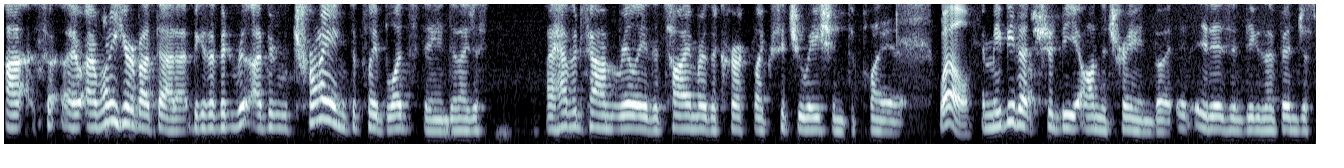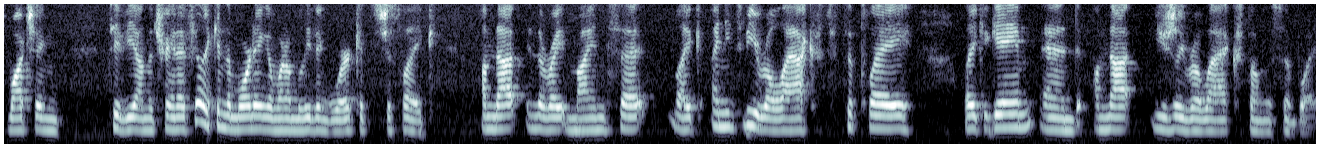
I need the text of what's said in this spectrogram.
Uh, so I, I want to hear about that uh, because I've been re- I've been trying to play Bloodstained and I just I haven't found really the time or the correct like situation to play it. Well, and maybe that should be on the train, but it, it isn't because I've been just watching TV on the train. I feel like in the morning and when I'm leaving work, it's just like I'm not in the right mindset. Like I need to be relaxed to play like a game, and I'm not usually relaxed on the subway.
